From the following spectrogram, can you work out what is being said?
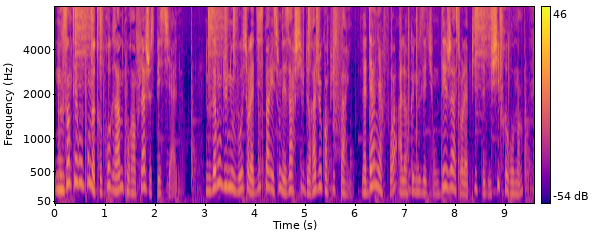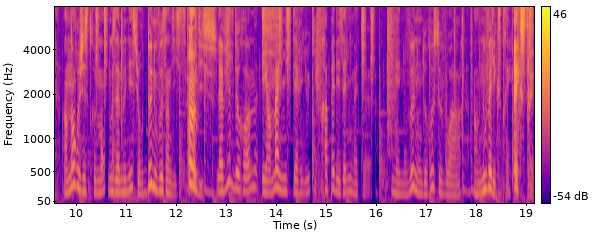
Nous interrompons notre programme pour un flash spécial. Nous avons du nouveau sur la disparition des archives de Radio Campus Paris. La dernière fois, alors que nous étions déjà sur la piste des chiffres romains, un enregistrement nous a menés sur deux nouveaux indices. Indice. La ville de Rome et un mal mystérieux qui frappait les animateurs. Mais nous venons de recevoir un nouvel extrait. Extrait.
